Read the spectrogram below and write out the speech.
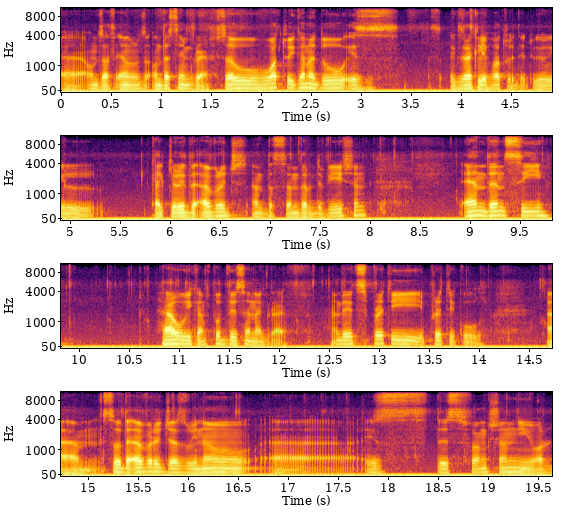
uh, on the on the same graph. So what we're gonna do is exactly what we did. We will calculate the average and the standard deviation and then see how we can put this in a graph. And it's pretty pretty cool. Um, so the average as we know uh, is this function you are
